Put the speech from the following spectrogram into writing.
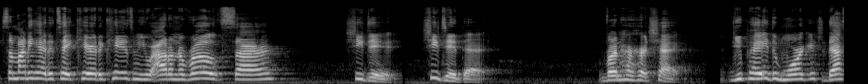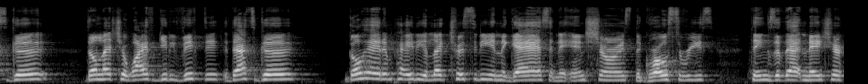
Somebody had to take care of the kids when you were out on the road, sir. She did. She did that. Run her her check. You paid the mortgage. That's good. Don't let your wife get evicted. That's good. Go ahead and pay the electricity and the gas and the insurance, the groceries, things of that nature.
